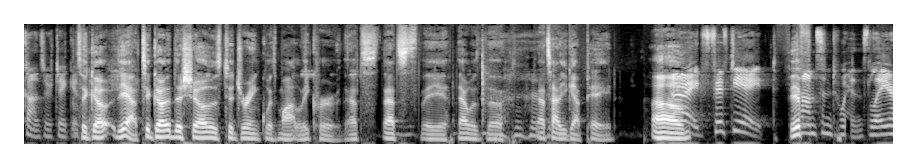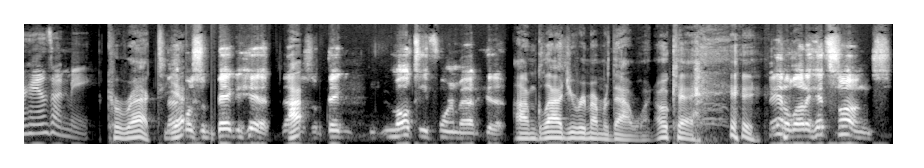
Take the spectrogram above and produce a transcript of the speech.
concert tickets. to go yeah to go to the shows to drink with Motley Crue. That's that's the that was the that's how you got paid. All Um, right, fifty-eight. fif- Thompson twins. Lay your hands on me. correct. That Yeah, was a big hit. That I- was a big multi-format hit. I'm glad you remembered that one. Okay. They had a lot of hit songs.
